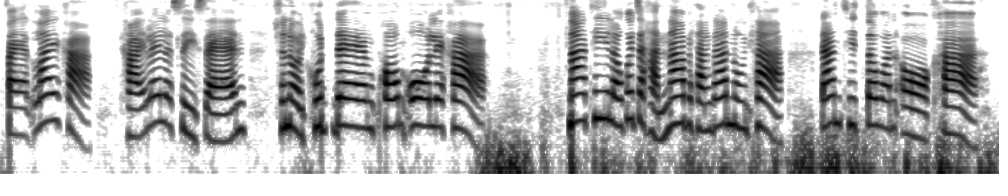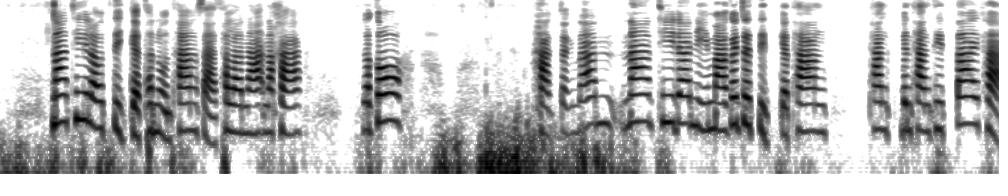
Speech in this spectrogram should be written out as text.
8 ไร่ค่ะ ขายไร่ละ4 0 0แสนโฉนดคุดแดงพร้อมโอนเลยค่ะ หน้าที่เราก็จะหันหน้าไปทางด้านนู้นค่ะ ด้านทิศตะวันออกค่ะ หน้าที่เราติดกับถนนทางสาธารณะนะคะ แล้วก็หักจากด้านหน้าที่ด้านนี้มาก็จะติดกับทาง ทางเป็นทางทิศใต้ค่ะ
